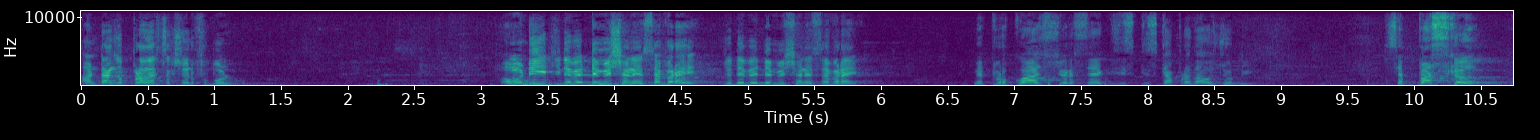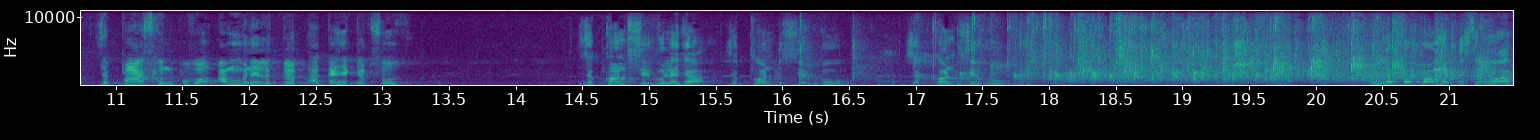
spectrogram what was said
en tant que président de section de football. On me dit que tu devais démissionner, c'est vrai, je devais démissionner, c'est vrai. Mais pourquoi je suis resté jusqu'à présent aujourd'hui? C'est parce que je pense que nous pouvons amener le club à gagner quelque chose. Je compte sur vous les gars, je compte sur vous, je compte sur vous. Il ne faut pas me décevoir.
